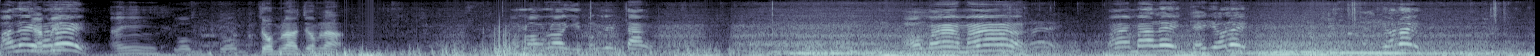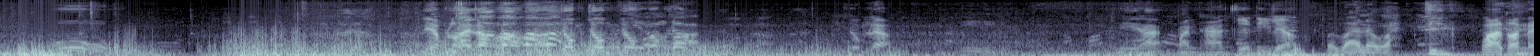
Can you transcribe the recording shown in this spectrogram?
มาเลยอย่ามาไปเลยไอ้จมแล้วจมแล้วเอาลองลองหยิบมึงเล่นตังค์ เอามามามามาเลยใจเดียวเลยใจเดียวเลยโอ้เรียบร้อยแล้วจมจมจมจมแล้วนี่ฮะปัญหาเกิดอีกแล้วคอยว่าแล้ววะจริงว่าตอนไหน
